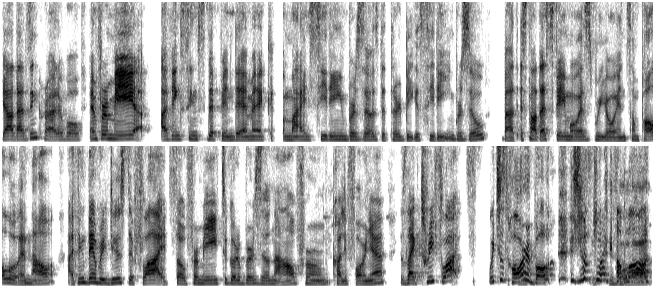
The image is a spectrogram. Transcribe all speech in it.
Yeah, that's incredible. And for me, I think since the pandemic, my city in Brazil is the third biggest city in Brazil but it's not as famous as Rio and Sao Paulo. And now I think they reduced the flight. So for me to go to Brazil now from California is like three flights, which is horrible. It's just like a, a, lot. lot.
